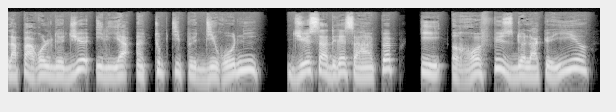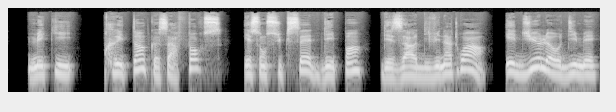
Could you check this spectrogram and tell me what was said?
la parole de Dieu, il y a un tout petit peu d'ironie. Dieu s'adresse à un peuple qui refuse de l'accueillir, mais qui prétend que sa force et son succès dépend des arts divinatoires. Et Dieu leur dit, mais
